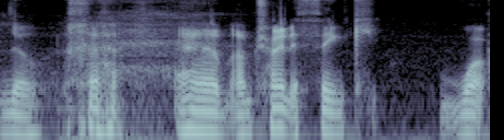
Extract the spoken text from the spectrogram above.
No, um, I'm trying to think what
